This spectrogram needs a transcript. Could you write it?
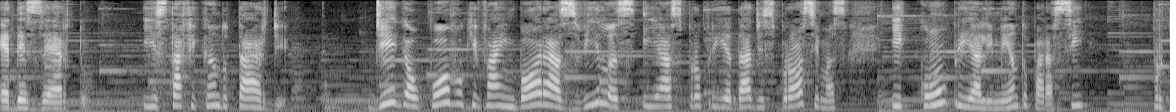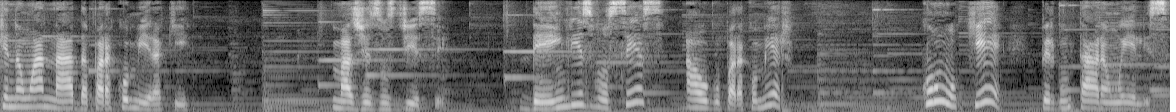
é deserto e está ficando tarde. Diga ao povo que vá embora às vilas e às propriedades próximas e compre alimento para si, porque não há nada para comer aqui. Mas Jesus disse: Deem-lhes vocês algo para comer. Com o que? perguntaram eles.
